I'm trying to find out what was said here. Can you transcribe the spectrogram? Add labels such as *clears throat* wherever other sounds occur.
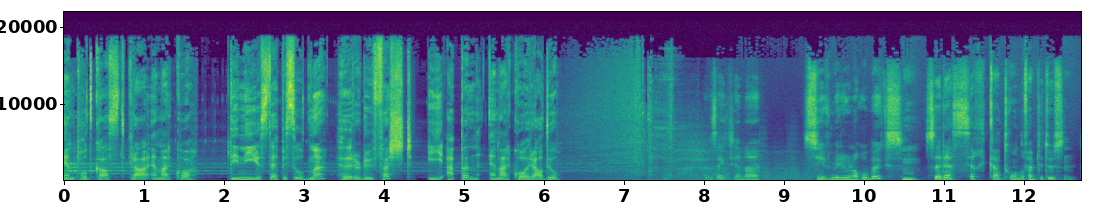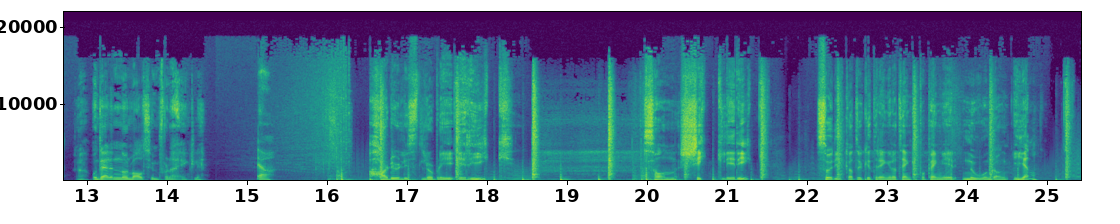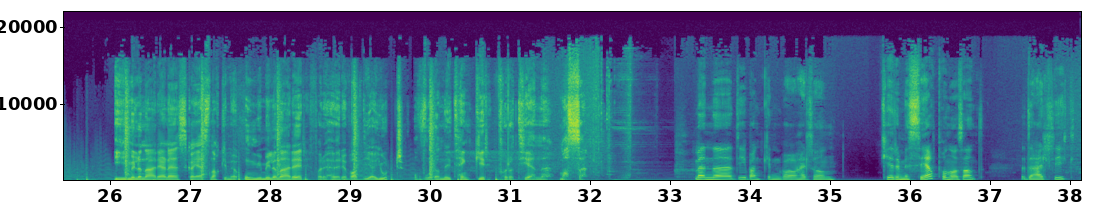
En podkast fra NRK. De nyeste episodene hører du først i appen NRK Radio. Hvis jeg tjener 7 millioner Robux, Mm. så er det ca. 250 000. Ja. Og det er en normal sum for deg, egentlig. Ja. Har du lyst til å bli rik? Sånn skikkelig rik? Så rik at du ikke trenger å tenke på penger noen gang igjen? I Millionærhjerne skal jeg snakke med unge millionærer for å høre hva de har gjort, og hvordan de tenker for å tjene masse. Men uh, de i banken var helt sånn Hva er det vi ser på nå? sant? Det er helt sykt.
